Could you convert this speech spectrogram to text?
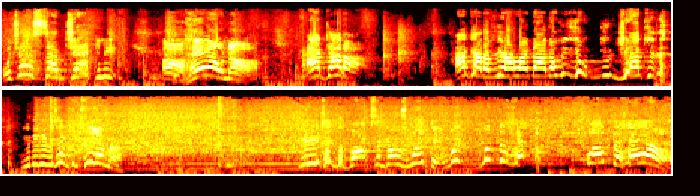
Would y'all stop jacking it? Oh hell no! I gotta, I got a VR right now. Don't be you, you jack it. You didn't even take the camera. You didn't take the box that goes with it. What? What the hell? What the hell?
